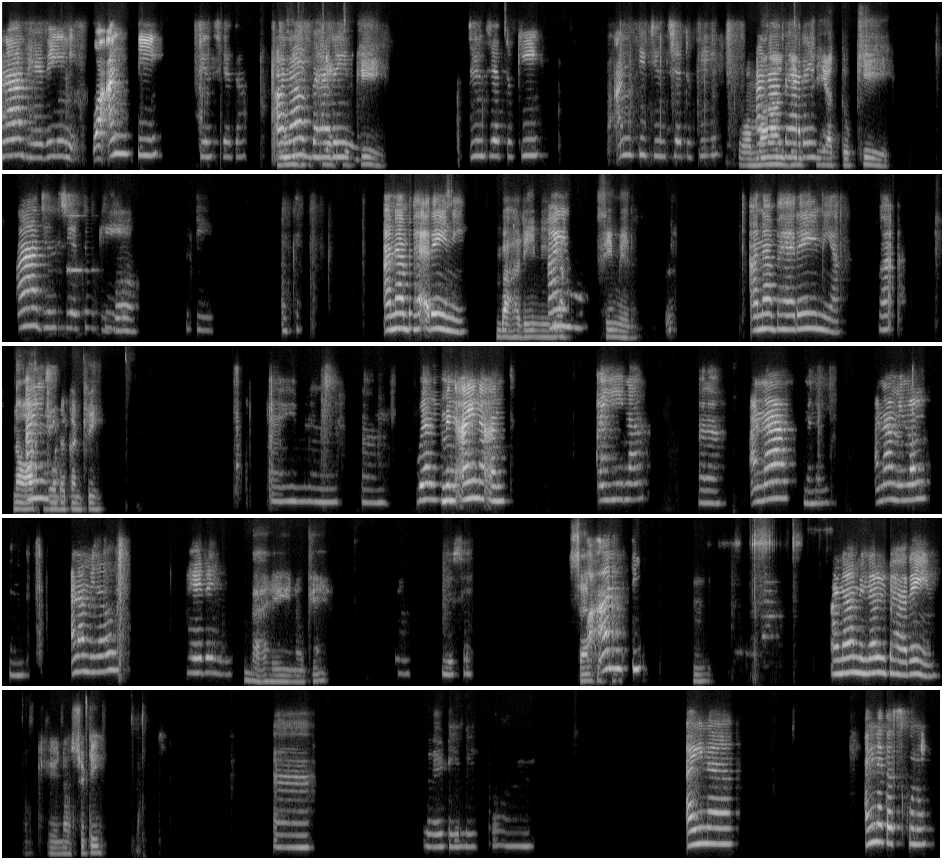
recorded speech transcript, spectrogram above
أنا بهريني وأنت جنسيتك أنا ما بحرين جنسيتك جنسيتك وأنت جنسيتك وما أنا بحرين. جنسيتك ما جنسيتك أوه، أوكي أنا بحريني بحرينية أين female أنا بحرينية و- no ask أين about the country أي من ال- أم، Well, من أين أنت أين أنا أنا من ال... أنا من ال من أنا من البحرين Bahrain okay you say Sam وأنت hmm. أنا من البحرين. Okay now city uh, where do you live um, أين أين تسكن؟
